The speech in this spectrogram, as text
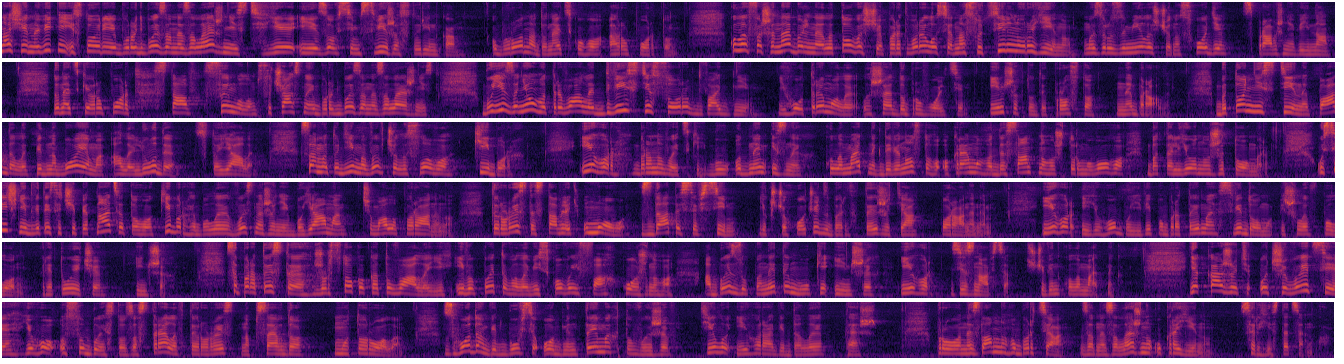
нашій новітній історії боротьби за незалежність є і зовсім свіжа сторінка. Оборона Донецького аеропорту. Коли фешенебельне литовище перетворилося на суцільну руїну, ми зрозуміли, що на сході справжня війна. Донецький аеропорт став символом сучасної боротьби за незалежність. Бої за нього тривали 242 дні. Його утримали лише добровольці. Інших туди просто не брали. Бетонні стіни падали під набоями, але люди стояли. Саме тоді ми вивчили слово кіборг. Ігор Брановицький був одним із них, кулеметник 90-го окремого десантного штурмового батальйону Житомир. У січні 2015-го кіборги були виснажені боями, чимало поранено. Терористи ставлять умову здатися всім, якщо хочуть зберегти життя пораненим. Ігор і його бойові побратими свідомо пішли в полон, рятуючи інших. Сепаратисти жорстоко катували їх і випитували військовий фах кожного, аби зупинити муки інших. Ігор зізнався, що він кулеметник. Як кажуть очевидці, його особисто застрелив терорист на псевдо Моторола. Згодом відбувся обмін тими, хто вижив. Тіло Ігора віддали теж. Про незламного борця за незалежну Україну Сергій Стеценко.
